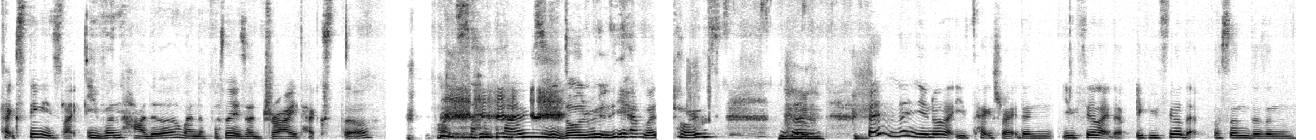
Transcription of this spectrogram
texting is like even harder when the person is a dry texter but sometimes you don't really have a choice then, then then you know like you text right then you feel like that if you feel that person doesn't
